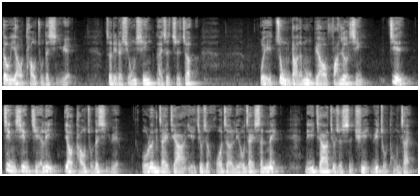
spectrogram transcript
都要讨主的喜悦。这里的雄心乃是指着为重大的目标发热心，尽尽心竭力要讨主的喜悦。无论在家，也就是活着留在身内；离家，就是死去与主同在。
